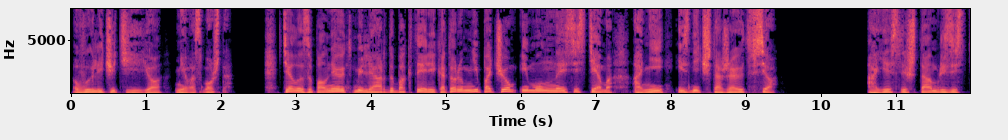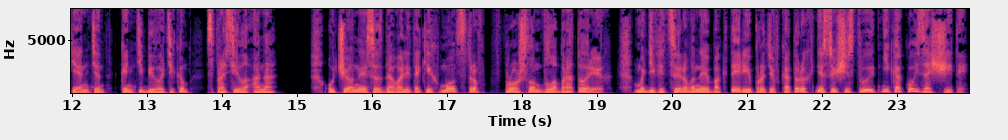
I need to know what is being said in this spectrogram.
вылечить ее невозможно. Тело заполняют миллиарды бактерий, которым нипочем иммунная система, они изничтожают все. «А если штамм резистентен к антибиотикам?» — спросила она. Ученые создавали таких монстров в прошлом в лабораториях, модифицированные бактерии, против которых не существует никакой защиты.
